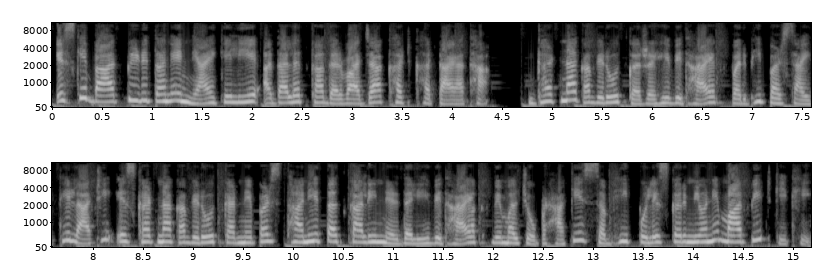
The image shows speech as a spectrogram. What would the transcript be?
इसके बाद पीड़िता ने न्याय के लिए अदालत का दरवाज़ा खटखटाया था। घटना का विरोध कर रहे विधायक पर भी बरसाई थी लाठी। इस घटना का विरोध करने पर स्थानीय तत्कालीन निर्दलीय विधायक विमल चोपड़ा के सभी पुलिस कर्मियों ने मारपीट की थी।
